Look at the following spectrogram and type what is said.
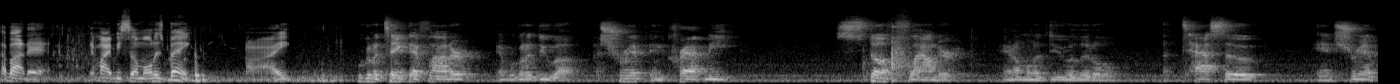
How about that? There might be some on this bank. All right. We're to take that flounder and we're to do a, a shrimp and crab meat stuffed flounder. And I'm to do a little a tasso and shrimp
